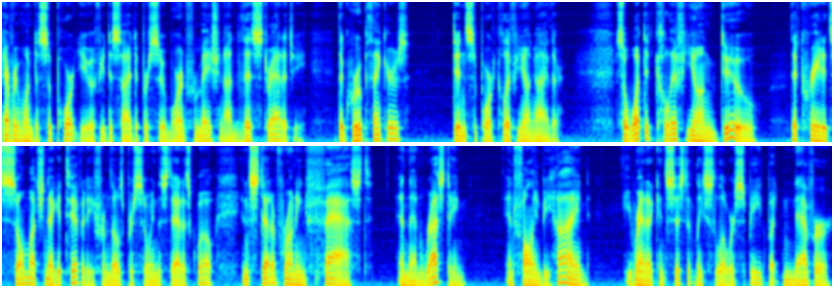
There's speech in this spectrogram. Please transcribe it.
everyone to support you if you decide to pursue more information on this strategy. The group thinkers didn't support Cliff Young either. So, what did Cliff Young do that created so much negativity from those pursuing the status quo? Instead of running fast and then resting and falling behind, he ran at a consistently slower speed but never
